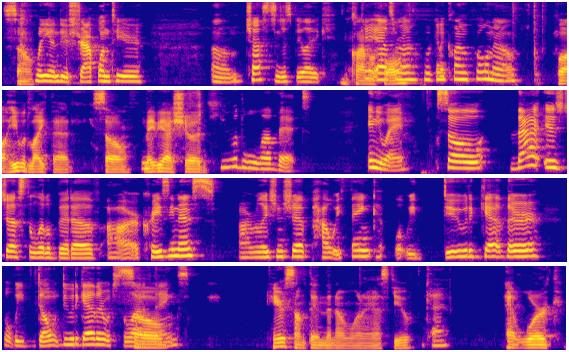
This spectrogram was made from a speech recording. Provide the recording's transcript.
So what are you gonna do? Strap one to your um, chest and just be like, climb "Okay. Ezra, we're gonna climb a pole now." Well, he would like that. So maybe I should. He would love it. Anyway, so that is just a little bit of our craziness, our relationship, how we think, what we do together, what we don't do together, which is a lot of things. Here's something that I want to ask you. Okay. At work,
